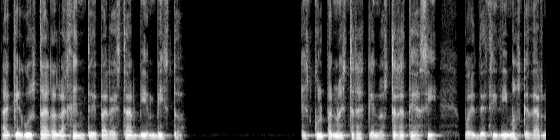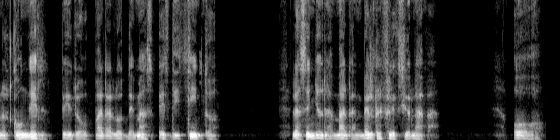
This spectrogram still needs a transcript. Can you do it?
Hay que gustar a la gente para estar bien visto. Es culpa nuestra que nos trate así, pues decidimos quedarnos con él, pero para los demás es distinto. La señora Marambel reflexionaba. «Oh,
